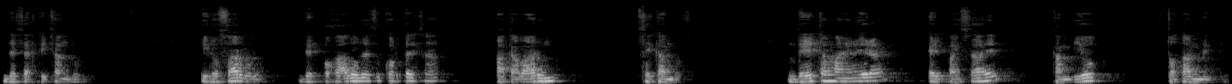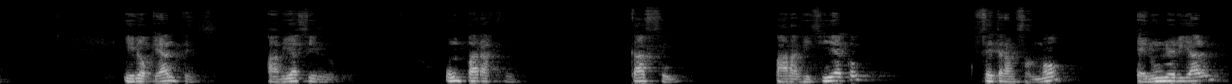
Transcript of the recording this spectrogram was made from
desertizando. Y los árboles, despojados de su corteza, acabaron secándose. De esta manera, el paisaje cambió totalmente. Y lo que antes había sido un paraje casi paradisíaco se transformó en un erial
